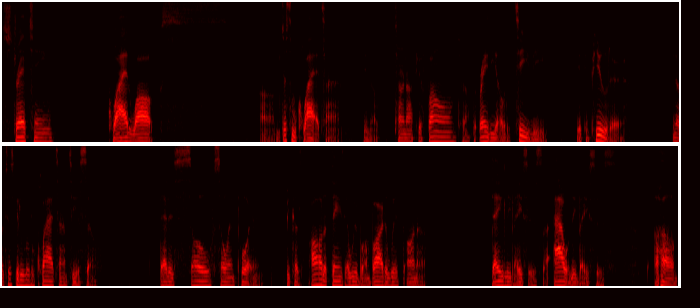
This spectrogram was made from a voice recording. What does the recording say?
stretching, quiet walks, um, just some quiet time. You know, turn off your phone, turn off the radio, the TV, your computer. You know, just get a little quiet time to yourself. That is so, so important because all the things that we're bombarded with on a daily basis, hourly basis, um,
